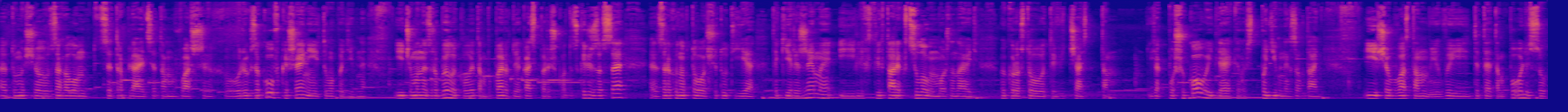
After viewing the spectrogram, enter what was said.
е, тому що загалом це трапляється там в ваших у рюкзаку, в кишені і тому подібне. І чому не зробили, коли там попереду якась перешкода. Скоріш за все, е, за рахунок того, що тут є такі режими, і ліх- ліхтарик в цілому можна навіть використовувати від час там як пошуковий для якихось подібних завдань. І щоб у вас там ви йдете там по лісу,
